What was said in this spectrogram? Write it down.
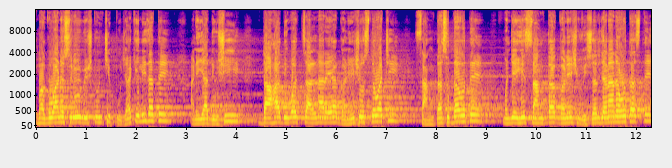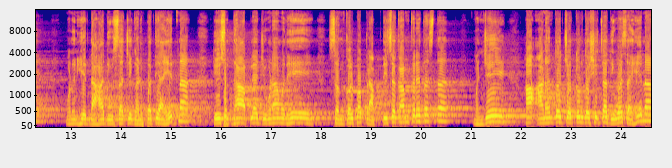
भगवान श्री विष्णूंची पूजा केली जाते आणि या दिवशी दहा दिवस चालणाऱ्या या गणेशोत्सवाची सांगतासुद्धा होते. म्हणजे ही सांगता गणेश विसर्जनानं होत असते. म्हणून हे दहा दिवसाचे गणपती आहेत ना ते सुद्धा आपल्या जीवनामध्ये संकल्प प्राप्तीचं काम करत असतात. म्हणजे हा अनंत चतुर्दशीचा दिवस आहे ना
